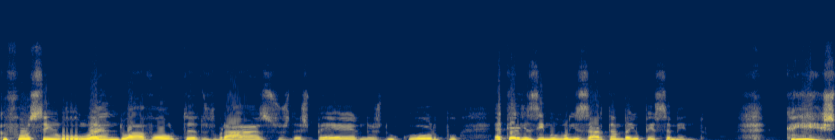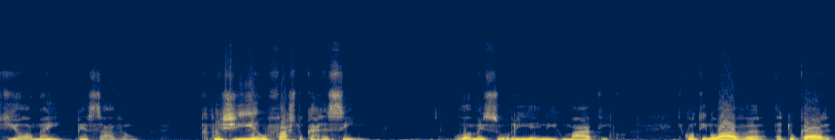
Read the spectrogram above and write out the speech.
que fosse enrolando à volta dos braços, das pernas, do corpo, até lhes imobilizar também o pensamento. Quem é este homem? pensavam. Que magia o faz tocar assim? O homem sorria enigmático e continuava a tocar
